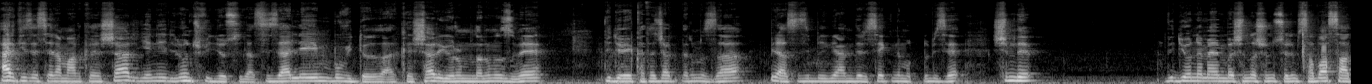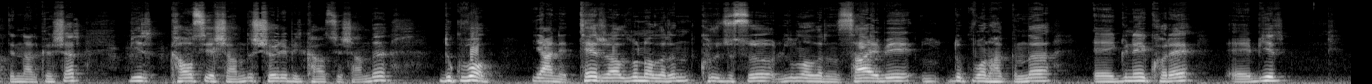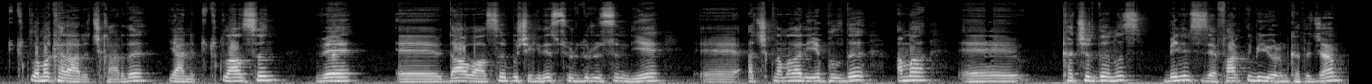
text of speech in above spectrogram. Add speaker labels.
Speaker 1: Herkese selam arkadaşlar. Yeni launch videosuyla sizlerleyim. Bu videoda da arkadaşlar yorumlarımız ve videoya katacaklarımızla biraz sizi bilgilendirirsek ne mutlu bize. Şimdi videonun hemen başında şunu söyleyeyim. Sabah saatlerinde arkadaşlar bir kaos yaşandı. Şöyle bir kaos yaşandı. Duke Von yani Terra Lunaların kurucusu, Lunaların sahibi Duke Von hakkında e, Güney Kore e, bir tutuklama kararı çıkardı. Yani tutuklansın ve e, davası bu şekilde sürdürülsün diye e, açıklamalar yapıldı. Ama e, kaçırdığınız benim size farklı bir yorum katacağım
